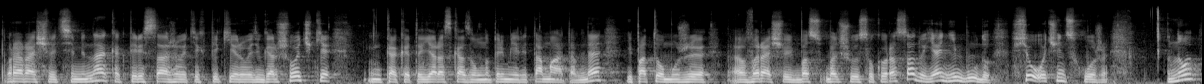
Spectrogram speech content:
проращивать семена, как пересаживать их, пикировать в горшочки, как это я рассказывал на примере томатов, да, и потом уже э, выращивать большую высокую рассаду, я не буду. Все очень схоже. Но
